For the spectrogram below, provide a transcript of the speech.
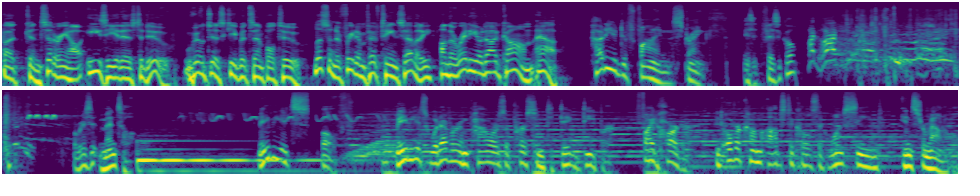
But considering how easy it is to do, we'll just keep it simple too. Listen to Freedom 1570 on the radio.com app. How do you define strength? Is it physical? Or is it mental? Maybe it's both. Maybe it's whatever empowers a person to dig deeper, fight harder, and overcome obstacles that once seemed insurmountable.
